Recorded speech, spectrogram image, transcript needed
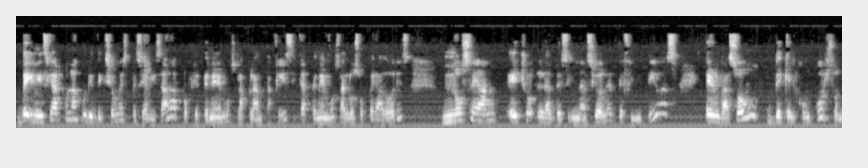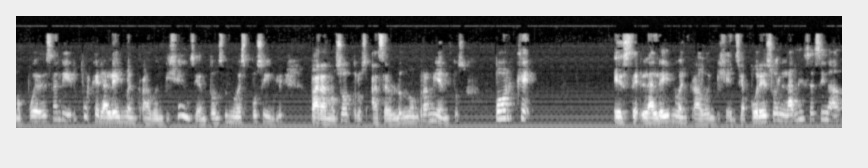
de iniciar con la jurisdicción especializada porque tenemos la planta física, tenemos a los operadores, no se han hecho las designaciones definitivas en razón de que el concurso no puede salir porque la ley no ha entrado en vigencia, entonces no es posible para nosotros hacer los nombramientos porque este, la ley no ha entrado en vigencia. Por eso es la necesidad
